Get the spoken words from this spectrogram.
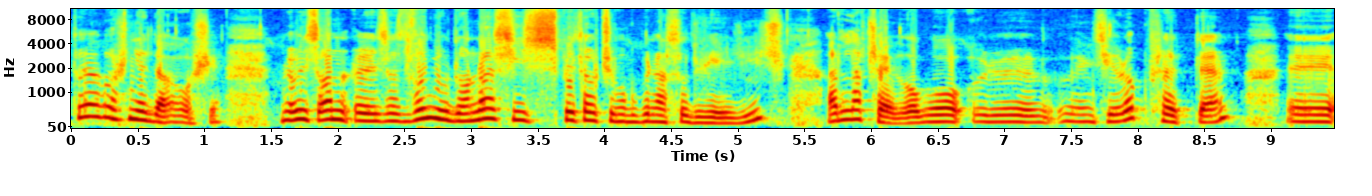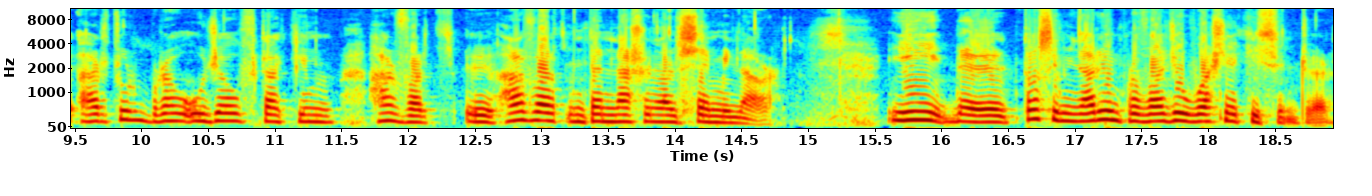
to jakoś nie dało się. No więc on y, zadzwonił do nas i spytał, czy mógłby nas odwiedzić. A dlaczego? Bo y, więc rok przedtem Artur brał udział w takim Harvard, Harvard International Seminar. I e, to seminarium prowadził właśnie Kissinger.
